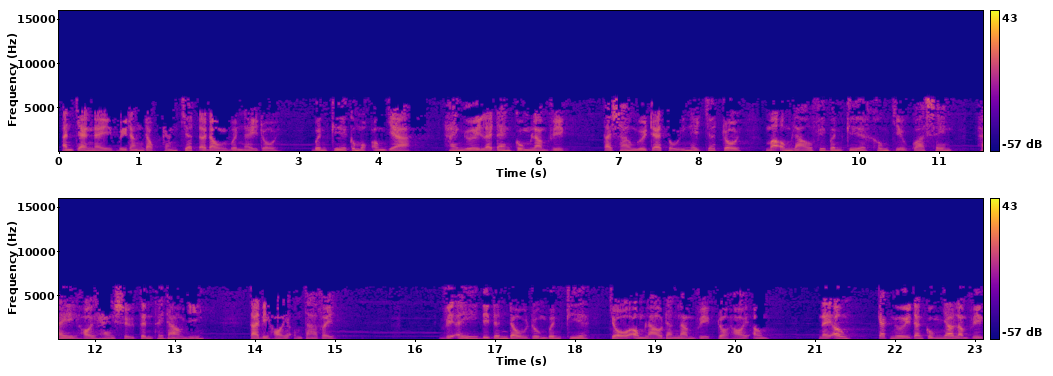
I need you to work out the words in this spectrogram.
Anh chàng này bị rắn độc cắn chết ở đầu bên này rồi Bên kia có một ông già, Hai người lại đang cùng làm việc Tại sao người trẻ tuổi này chết rồi Mà ông lão phía bên kia không chịu qua xem Hay hỏi han sự tình thế nào nhỉ Ta đi hỏi ông ta vậy Vị ấy đi đến đầu ruộng bên kia Chỗ ông lão đang làm việc rồi hỏi ông Này ông, các người đang cùng nhau làm việc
